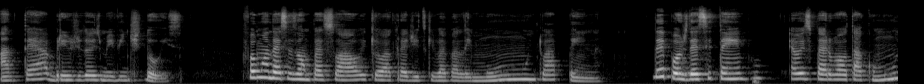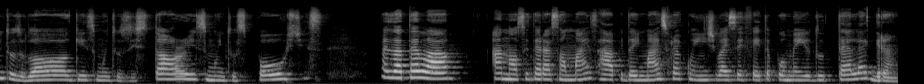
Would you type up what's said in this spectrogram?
até abril de 2022. Foi uma decisão pessoal e que eu acredito que vai valer muito a pena. Depois desse tempo, eu espero voltar com muitos vlogs, muitos stories, muitos posts, mas até lá, a nossa interação mais rápida e mais frequente vai ser feita por meio do Telegram.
